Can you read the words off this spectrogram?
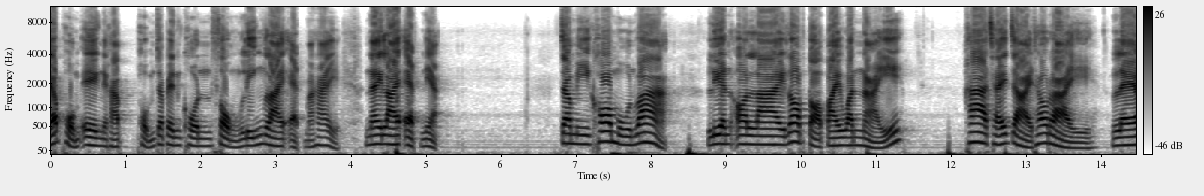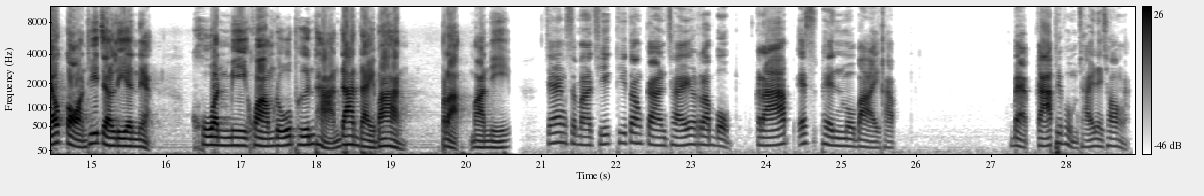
แล้วผมเองเนี่ยครับ ผมจะเป็นคนส่งลิงก์ Line แอดมาให้ ใน Line แอดเนี่ย จะมีข้อมูลว่า เรียนออนไลน์รอบต่อไปวันไหน ค่าใช้จ่ายเท่าไหร่ แล้วก่อนที่จะเรียนเนี่ย ควรมีความรู้พื้นฐานด้านใดบ้าง ประมาณนี้ แจ้งสมาชิกที่ต้องการใช้ระบบกราฟ S Pen Mobile ครับ แบบกราฟที่ผมใช้ในช่องอะ่ะ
